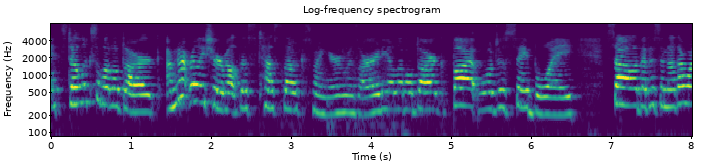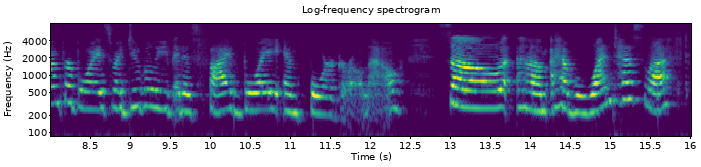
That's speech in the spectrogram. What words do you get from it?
It still looks a little dark. I'm not really sure about this test though, because my urine was already a little dark, but we'll just say boy. So that is another one for boy. So I do believe it is five boy and four girl now. So um, I have one test left,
